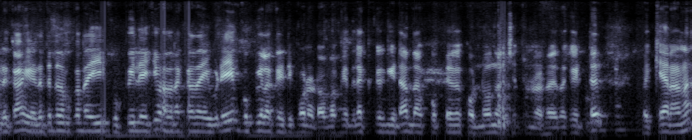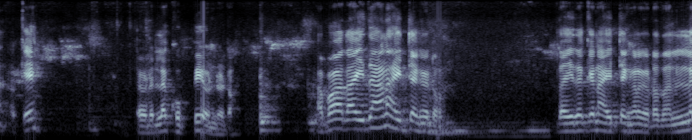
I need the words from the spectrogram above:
എടുക്കാം. എടുത്തിട്ട് നമുക്കത് ഈ കുപ്പിയിലേക്കും അതിനൊക്കെ ഇവിടെയും കുപ്പികളൊക്കെ ഇരിപ്പുണ്ട് കേട്ടോ. നമുക്ക് ഇതിലൊക്കെ ഇടാൻ കുപ്പിയൊക്കെ കൊണ്ടുവന്ന് വെച്ചിട്ടുണ്ട് കേട്ടോ. ഇതൊക്കെ ഇട്ട് വെക്കാനാണ്. ഓക്കെ? ഇവിടെ എല്ലാം കുപ്പിയുണ്ട് കേട്ടോ. അപ്പോൾ അതാ ഇതാണ് ഐറ്റം കേട്ടോ. ഇതൊക്കെയാണ് ഐറ്റങ്ങൾ കേട്ടോ. നല്ല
